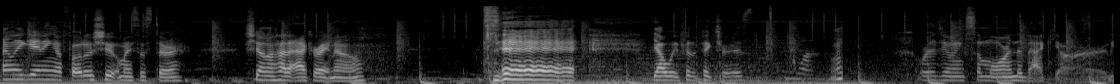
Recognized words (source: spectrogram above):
Finally getting a photo shoot with my sister. Don't know how to act right now. Y'all wait for the pictures. We're doing some more in the backyard.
